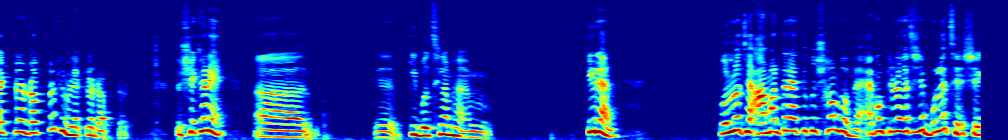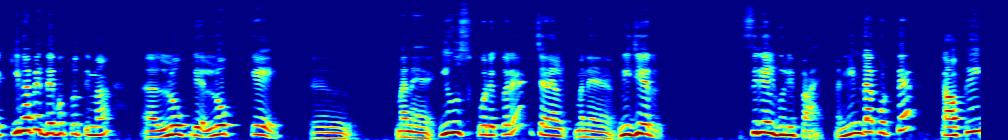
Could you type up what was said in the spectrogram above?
doctor doctor female doctor doctor তো সেখানে কি বলছিলাম হ্যাঁ কিরণ বলল যে, আমার দ্বারা এত কিছু সম্ভব না। এবং কিরণ কাছে সে বলেছে, সে কীভাবে দেব প্রতিমা লোককে লোককে মানে ইউজ করে করে চ্যানেল মানে নিজের সিরিয়ালগুলি পায়। মানে নিন্দা করতে কাউকেই,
